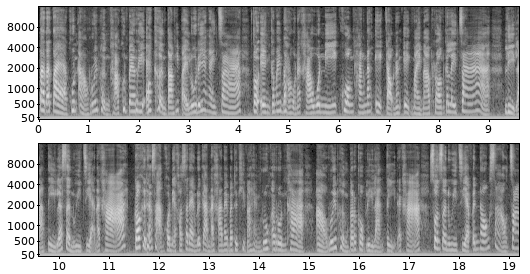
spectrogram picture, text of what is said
แต่แต่แต่คุณอ่าวรุ่ยเผิงคะคุณไปรีแอคเขินตามพี่ไปรู้ได้ยังไงจ้าตัวเองก็ไม่เบานะคะ วันนี้ควงทั้งนางเอกเก่านางเอกใหม่มาพร้อมกันเลยจ้า หลี่หลานตีและเซินวีเจียนะคะ ก็คือทั้ง 3 คนเนี่ยเขาแสดงด้วยกันนะคะ ในบันทึกขี่มาแห่งรุ่งอรุณค่ะอ่าวรุ่ยเผิงประกบหลี่หลานตีนะคะ ส่วนเซินวีเจียเป็นน้องสาวจ้า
